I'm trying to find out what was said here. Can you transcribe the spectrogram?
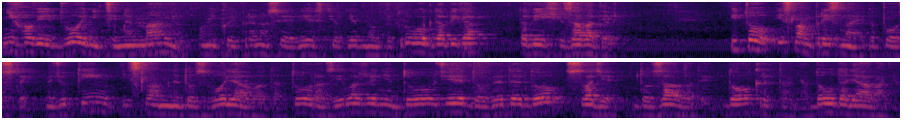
njihovi dvojnici, nemami, oni koji prenose vijesti od jednog do drugog, da bi ga da bi ih zavadili. I to Islam priznaje da postoji. Međutim, Islam ne dozvoljava da to razilaženje dođe, dovede do svađe, do zavade, do okretanja, do udaljavanja.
